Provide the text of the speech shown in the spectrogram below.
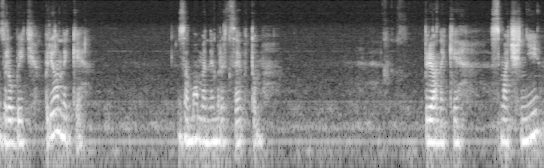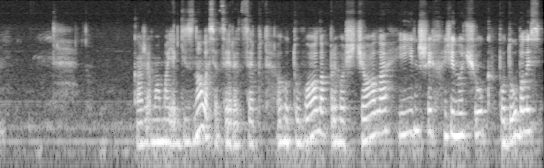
зробити пряники за маминим рецептом. Пряники смачні. Каже, мама, як дізналася цей рецепт, готувала, пригощала інших жіночок, подобались,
